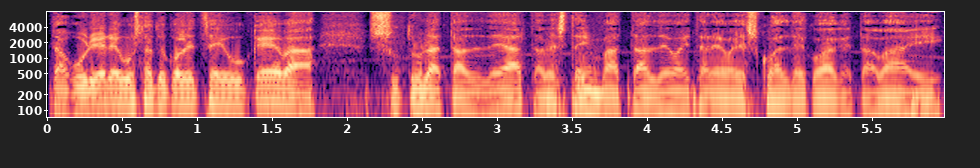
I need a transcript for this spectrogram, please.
Eta guri ere gustatuko litzai guke, ba, sutura taldea, eta beste bat talde baita ere bai eskualdekoak, eta bai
